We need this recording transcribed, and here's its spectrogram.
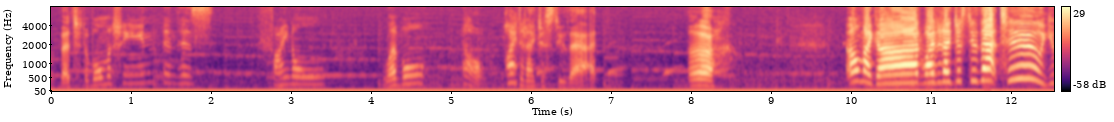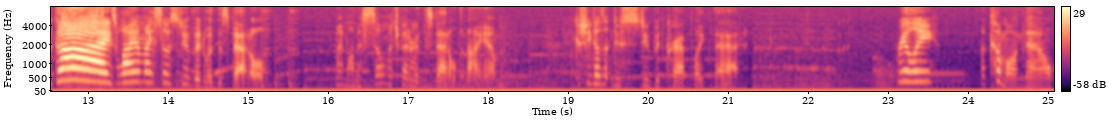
a vegetable machine in his final level. Oh, why did I just do that? Ugh. Oh my god, why did I just do that too? You guys, why am I so stupid with this battle? My mom is so much better at this battle than I am. Because she doesn't do stupid crap like that. Really? Oh, come on now.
